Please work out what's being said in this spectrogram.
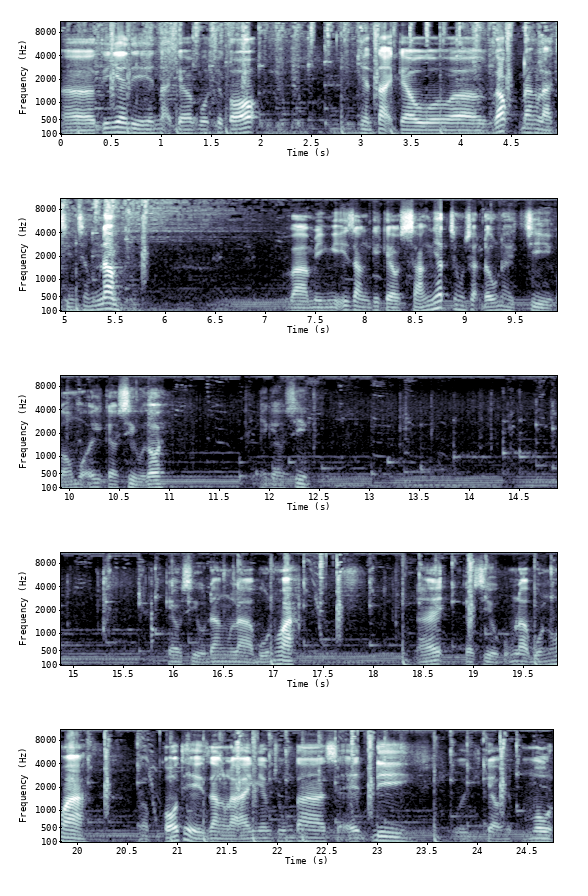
À, tuy nhiên thì hiện tại kèo một chưa có. Hiện tại kèo uh, góc đang là 9.5 và mình nghĩ rằng cái kèo sáng nhất trong trận đấu này chỉ có mỗi kèo xỉu thôi. Cái kèo xỉu. Kèo xỉu đang là 4 hòa. đấy kèo xỉu cũng là 4 hòa. và có thể rằng là anh em chúng ta sẽ đi với kèo hiệp 1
